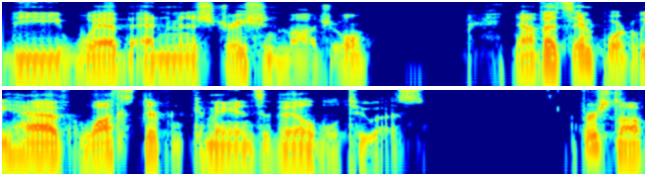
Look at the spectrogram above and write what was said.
the web administration module. Now that's import, we have lots of different commands available to us. First off,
